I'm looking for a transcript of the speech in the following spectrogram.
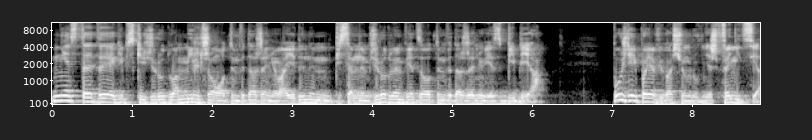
Niestety egipskie źródła milczą o tym wydarzeniu, a jedynym pisemnym źródłem wiedzy o tym wydarzeniu jest Biblia. Później pojawiła się również Fenicja.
